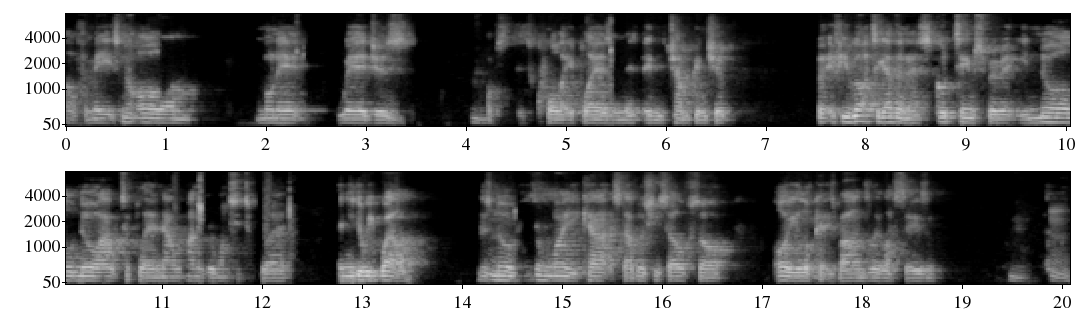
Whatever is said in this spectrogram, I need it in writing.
Oh, for me, it's not all on money, wages. Mm. Mm. Obviously, it's quality players in the, in the championship. But if you've got togetherness, good team spirit, you know know how to play, and how the manager wants you to play, and you do it well. There's no reason why you can't establish yourself. So all you look at is Barnsley last season, Mm.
